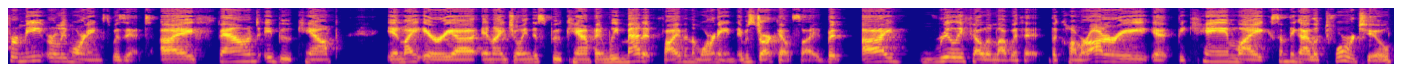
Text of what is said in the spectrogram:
for me, early mornings was it. I found a boot camp in my area and I joined this boot camp and we met at five in the morning. It was dark outside, but I really fell in love with it. The camaraderie, it became like something I looked forward to.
